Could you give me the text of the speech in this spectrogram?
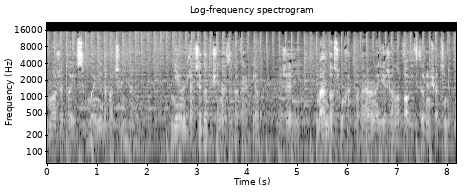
może to jest moje niedopatrzenie, ale nie wiem dlaczego to się nazywa Karpiowy. Jeżeli Mando słucha, to mam nadzieję, że on opowie w którymś odcinku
